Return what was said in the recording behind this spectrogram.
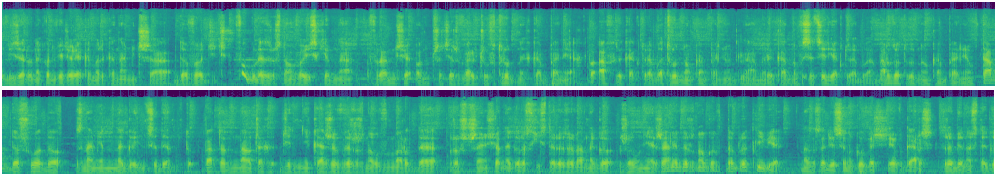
wizerunek. On wiedział, jak Amerykanami trzeba dowodzić. W ogóle zresztą wojskiem na froncie on przecież walczył w trudnych kampaniach. Bo Afryka, która była trudną kampanią dla Amerykanów, Sycylia, która była bardzo trudną kampanią, tam doszło do znamiennego incydentu. Patton na oczach dziennikarzy wyrżnął w mordę roztrzęsionego, rozhistoryzowanego żołnierza, ale wyrżnął go dobrotliwie. Na zasadzie synku weź się w garść. Zrobiono z tego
